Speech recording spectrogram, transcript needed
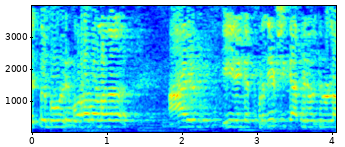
എത്തുമ്പോൾ ഒരു കുറവുള്ളത് ആരും ഈ രംഗത്ത് പ്രതീക്ഷിക്കാത്ത രൂപത്തിലുള്ള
